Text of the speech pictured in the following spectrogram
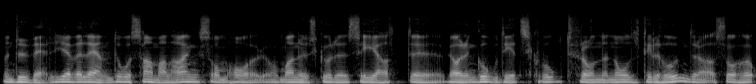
men du väljer väl ändå sammanhang som har, om man nu skulle se att eh, vi har en godhetskvot från 0 till 100 så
